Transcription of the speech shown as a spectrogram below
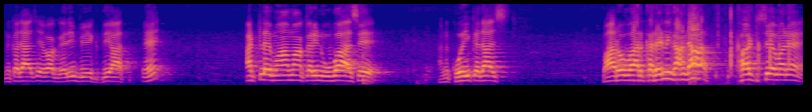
અને કદાચ એવા ગરીબ વ્યક્તિ આ, હે? આટલે મા મા કરીને ઊભા હશે. અને કોઈ કદાચ બારોબાર કરે ને ગાંડા ફટ છે મને.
